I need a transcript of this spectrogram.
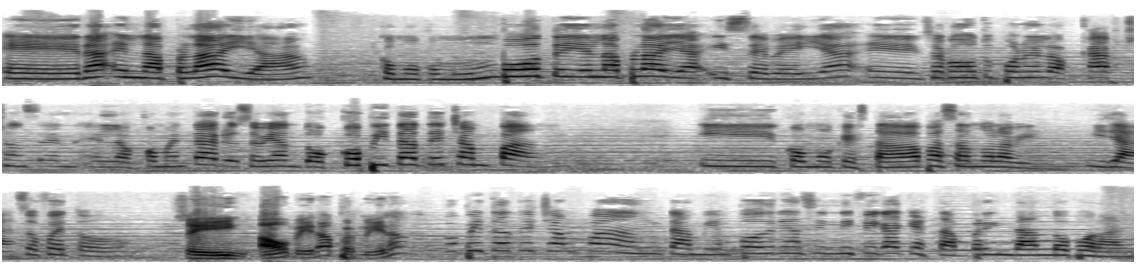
era en la playa, como, como un bote y en la playa, y se veía, eh, o sea, cuando tú pones los captions en, en los comentarios, se veían dos copitas de champán y como que estaba pasándola bien. Y ya, eso fue todo. Sí. Ah, oh, mira, pues mira. Copitas de champán también podrían significar que estás brindando por algo.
